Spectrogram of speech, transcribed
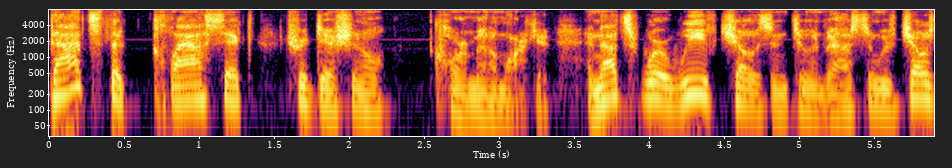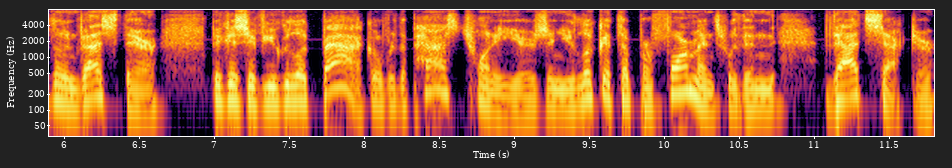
That's the classic traditional core middle market. And that's where we've chosen to invest. And we've chosen to invest there because if you look back over the past 20 years and you look at the performance within that sector,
